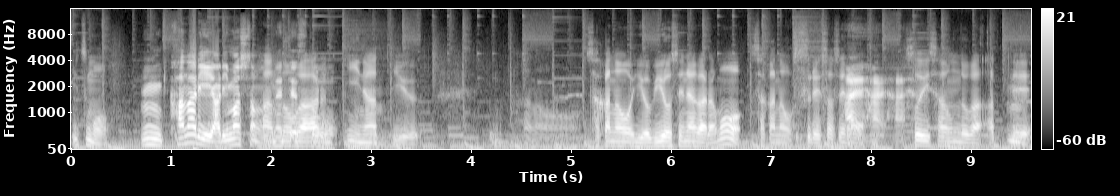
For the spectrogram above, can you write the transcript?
いつもうん、かなりありましたもん反ね応があるいいなっていう、あの魚を呼び寄せながらも魚をすれさせない、はいはいはい。そういうサウンドがあって、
